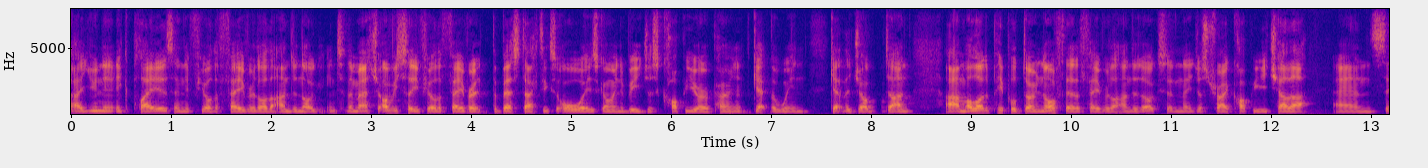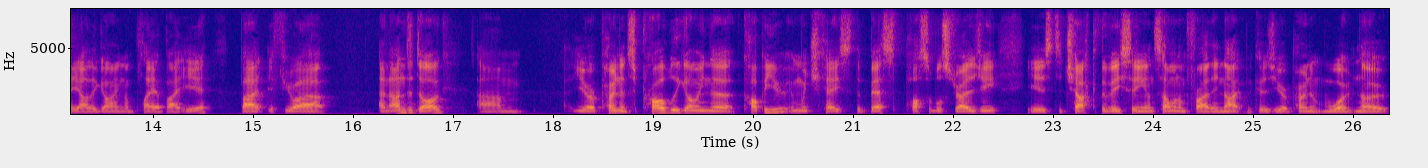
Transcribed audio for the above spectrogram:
uh, unique players and if you're the favorite or the underdog into the match. Obviously, if you're the favorite, the best tactics are always going to be just copy your opponent, get the win, get the job done. Um, a lot of people don't know if they're the favorite or underdog, so then they just try copy each other and see how they're going and play it by ear. But if you are an underdog, um, your opponent's probably going to copy you, in which case the best possible strategy is to chuck the VC on someone on Friday night because your opponent won't know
